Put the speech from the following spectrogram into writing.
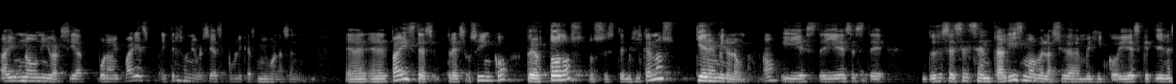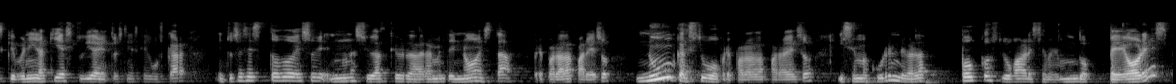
hay una universidad, bueno, hay varias, hay tres universidades públicas muy buenas en, en, el país, tres, o cinco, pero todos los este, mexicanos quieren ir a la UNAM, ¿no? Y, este, y es este, entonces es el centralismo de la Ciudad de México y es que tienes que venir aquí a estudiar entonces tienes que buscar. Entonces es todo eso en una ciudad que verdaderamente no está preparada para eso, nunca estuvo preparada para eso y se me ocurren de verdad pocos lugares en el mundo peores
